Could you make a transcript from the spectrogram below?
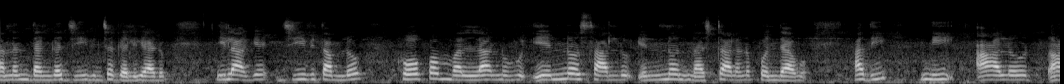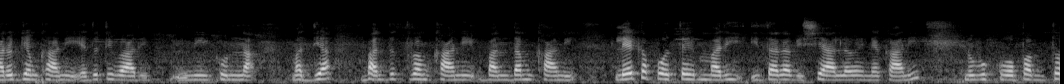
ఆనందంగా జీవించగలిగాడు. ఇలాగే జీవితంలో కోపం వల్ల నువ్వు ఎన్నోసార్లు ఎన్నో నష్టాలను పొందావు. అది నీ ఆలో ఆరోగ్యం కానీ ఎదుటివారి నీకున్న మధ్య బంధుత్వం కానీ బంధం కానీ లేకపోతే మరి ఇతర విషయాలైనా కానీ నువ్వు కోపంతో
